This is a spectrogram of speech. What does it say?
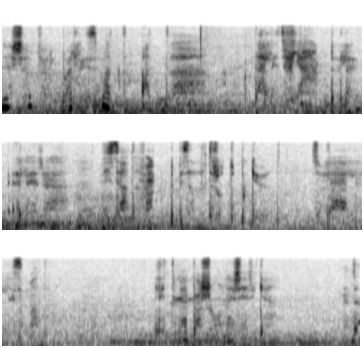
Jeg føler bare liksom at, at eh, det er litt fjernt. Eller, eller eh, hvis jeg hadde vært Hvis jeg hadde trodd på Gud, så ville jeg heller liksom hatt litt mer personlig kirke. Men det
